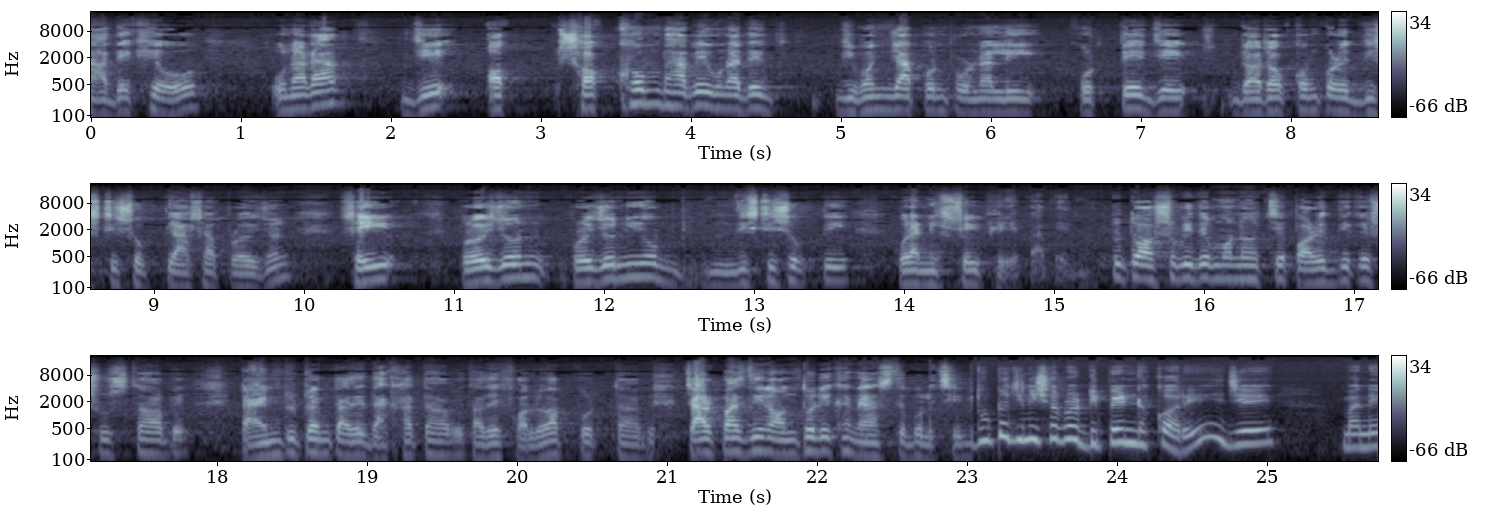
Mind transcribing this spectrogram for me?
না দেখেও ওনারা যে সক্ষমভাবে ওনাদের জীবনযাপন প্রণালী করতে যে যতক্ষম করে দৃষ্টিশক্তি আসা প্রয়োজন, সেই প্রয়োজন, প্রয়োজনীয় দৃষ্টিশক্তি ওরা নিশ্চয়ই ফিরে পাবেন। একটু তো অসুবিধে মনে হচ্ছে, পরের দিকে সুস্থ হবে টাইম টু টাইম তাদের দেখাতে হবে, তাদের ফলো আপ করতে হবে। চার পাঁচ দিন অন্তর এখানে আসতে বলেছি। দুটো জিনিসের উপর ডিপেন্ড করে যে মানে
